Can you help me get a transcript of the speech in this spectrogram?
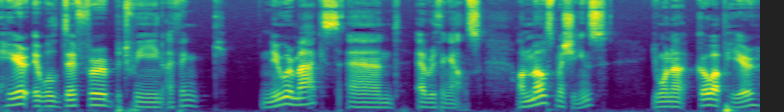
here it will differ between I think newer Macs and everything else on most machines you want to go up here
